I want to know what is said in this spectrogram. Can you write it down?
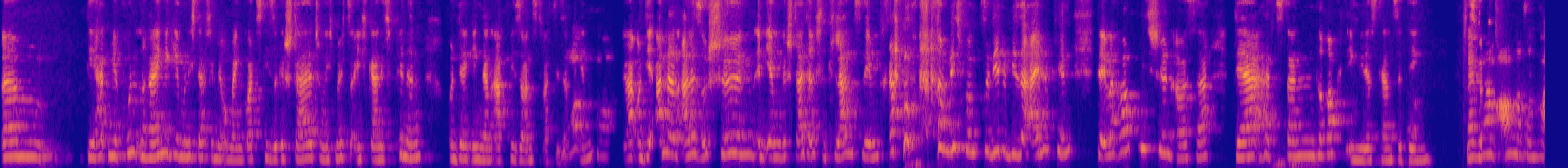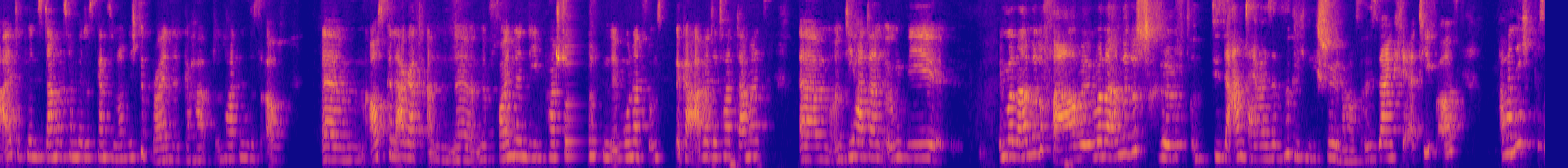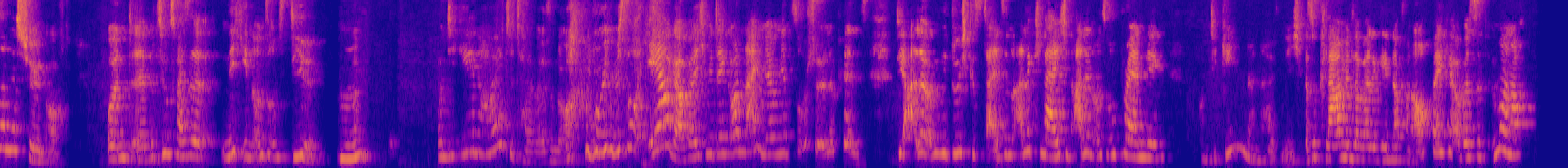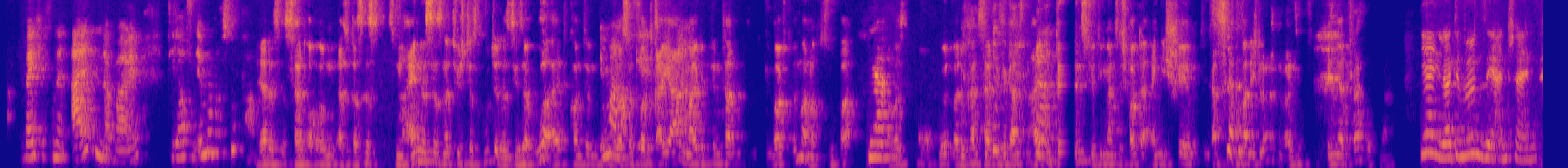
Ähm, die hatten mir Kunden reingegeben und ich dachte mir, oh mein Gott, diese Gestaltung, ich möchte es eigentlich gar nicht pinnen. Und der ging dann ab wie sonst was, dieser Pin. Ja, und die anderen alle so schön in ihrem gestalterischen Glanz nebendran haben nicht funktioniert. Und dieser eine Pin, der überhaupt nicht schön aussah, der hat es dann gerockt, irgendwie das ganze Ding. Ja, wir haben auch noch so ein paar alte Pins. Damals haben wir das Ganze noch nicht gebrandet gehabt und hatten das auch ähm, ausgelagert an eine, eine Freundin, die ein paar Stunden im Monat für uns gearbeitet hat damals. Ähm, und die hat dann irgendwie immer eine andere Farbe, immer eine andere Schrift. Und die sahen teilweise wirklich nicht schön aus. Also sie sahen kreativ aus, aber nicht besonders schön oft. Und äh, beziehungsweise nicht in unserem Stil. Mhm. Und die gehen heute teilweise noch, wo ich mich so ärgere, weil ich mir denke, oh nein, wir haben jetzt so schöne Pins, die alle irgendwie durchgestylt sind, alle gleich und alle in unserem Branding. Und die gehen dann halt nicht. Also klar, mittlerweile gehen davon auch welche, aber es sind immer noch welche von den alten dabei, die laufen immer noch super. Ja, das ist halt auch irgendwie, also das ist, zum einen ist das natürlich das Gute, dass dieser uralt Content, noch wir vor drei Jahren ja. mal gepinnt haben, läuft immer noch super. Ja, Aber es ist immer auch blöd, weil du kannst halt diese ganzen alten Pins, für die man sich heute eigentlich schämt, die kannst du einfach nicht löschen, weil sie bringen ja Traffic. Ne? ja, die Leute mögen sie anscheinend.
